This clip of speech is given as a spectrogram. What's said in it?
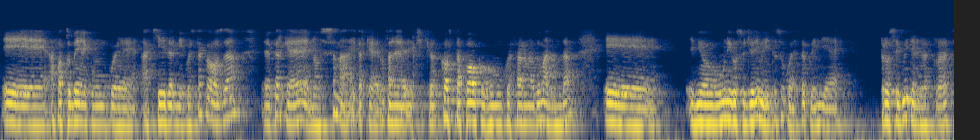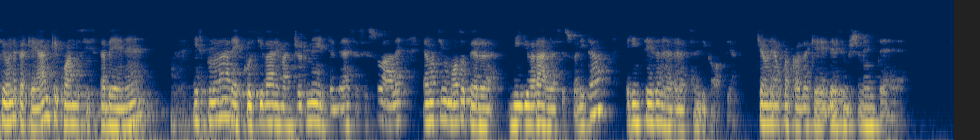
e ha fatto bene comunque a chiedermi questa cosa eh, perché non si sa mai, perché costa poco comunque fare una domanda e il mio unico suggerimento su questo quindi è proseguite nell'esplorazione perché anche quando si sta bene esplorare e coltivare maggiormente il benessere sessuale è un ottimo modo per migliorare la sessualità e l'intesa nella relazione di coppia, che non è un qualcosa che deve semplicemente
